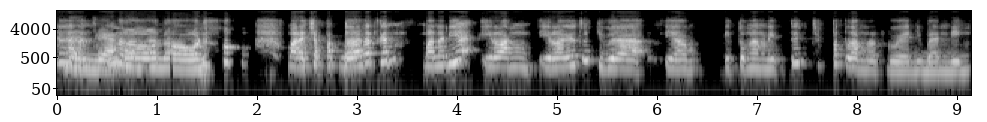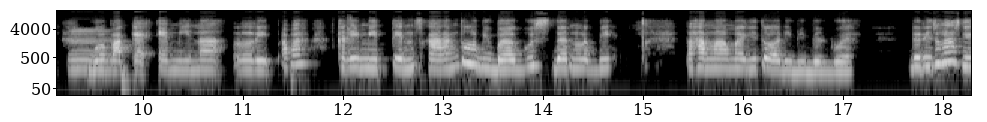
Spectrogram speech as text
Harga. No, no, no. Mana cepet banget kan mana dia hilang hilangnya tuh juga ya hitungan lip tint cepet lah menurut gue dibanding hmm. gue pakai Emina lip apa krimitin sekarang tuh lebih bagus dan lebih tahan lama gitu loh di bibir gue dan itu kan harus di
